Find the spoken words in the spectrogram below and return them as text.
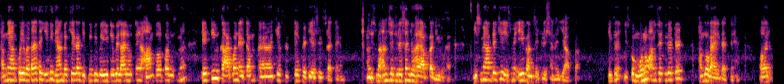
हमने आपको ये बताया था, ये भी ध्यान रखिएगा, जितने भी वेजिटेबल ऑयल होते हैं, आमतौर पर उसमें 18 कार्बन एटम के फिफ्टी फैटी एसिड्स रहते हैं। और इसमें अनसेचुरेशन जो है, आपका ज़ीरो है। इसमें आप देखिए, इसमें एक अनसेचुरेशन है, ये आपका। ठीक है? इसको मोनो अनसेचुरेटेड हम लोग आयल कहते हैं। और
